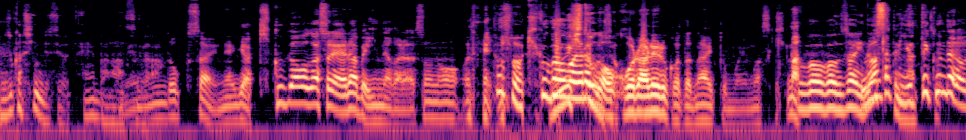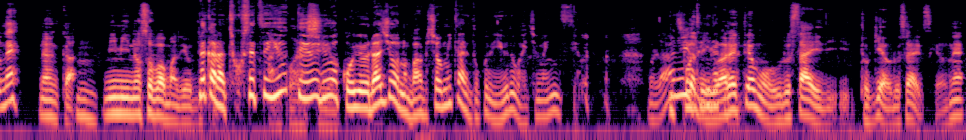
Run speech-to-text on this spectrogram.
難しいんですよね、バランスが。めんどくさいね。いや、聞く側がそれ選べいいんだから、その、ね、そうそう、聞く側が選言う人が。怒られることはないと思います聞く、側がうざいうなるってなさく言ってくんだろうね。なんか、うん耳のそばまで言ってだから直接言うっていうよりは、こういうラジオのバビショーみたいなところで言うのが一番いいんですよ。ラジオで言われてもうるさい時はうるさいですけどね。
